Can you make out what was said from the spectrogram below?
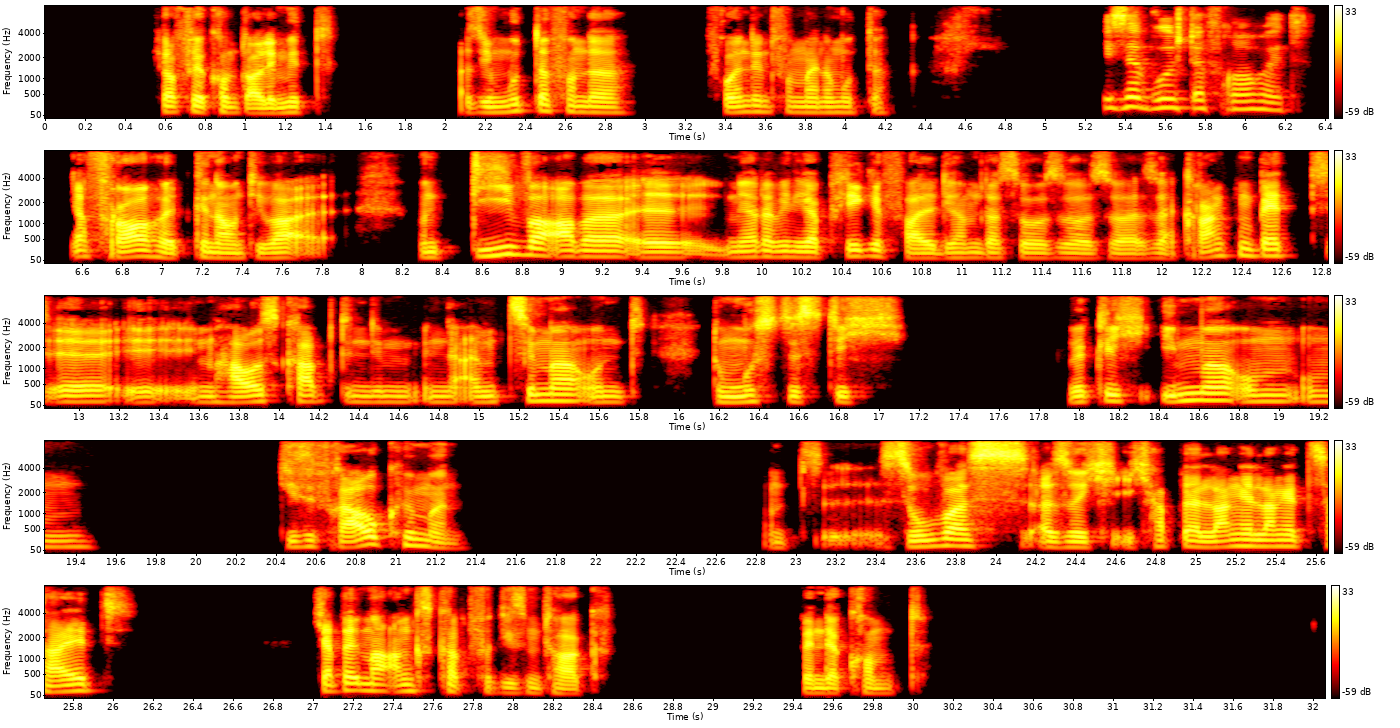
Ich hoffe, ihr kommt alle mit. Also, die Mutter von der Freundin von meiner Mutter. Ist ja wurscht, der Frau halt. Ja, Frau halt, genau. Und die war und die war aber, äh, mehr oder weniger Pflegefall. Die haben da so so so so ein Krankenbett, äh, im Haus gehabt in dem in einem Zimmer und du musstest dich wirklich immer um um diese Frau kümmern. Und, äh, so was also, ich ich habe ja lange, lange Zeit ich habe ja immer Angst gehabt vor diesem Tag, wenn der kommt.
